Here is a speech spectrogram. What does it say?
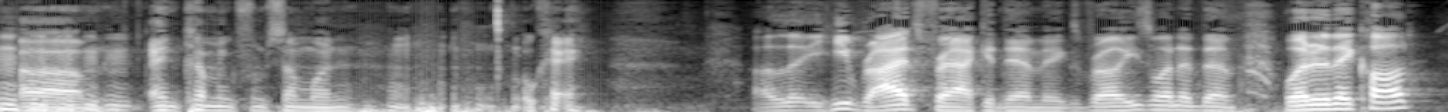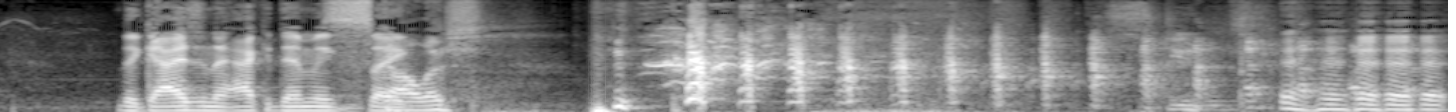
um, and coming from someone, okay, I'll He rides for Akademiks, bro. He's one of them. What are they called? The guys in the academics, like Scholars. Students. that,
